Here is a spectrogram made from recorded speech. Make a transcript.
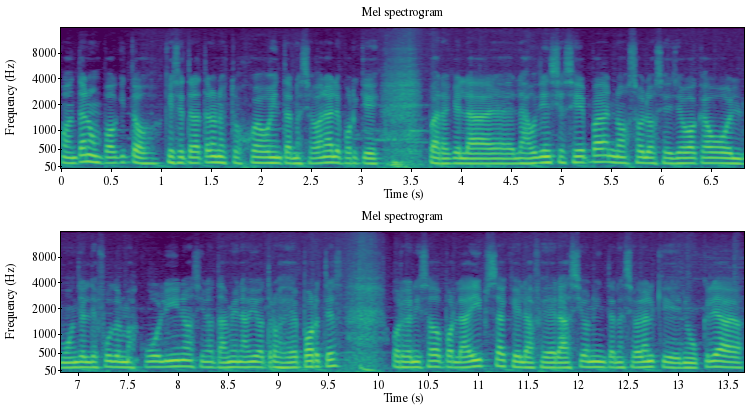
contanos un poquito qué se trataron estos Juegos Internacionales, porque para que la, audiencia sepa, no solo se llevó a cabo el Mundial de Fútbol Masculino, sino también había otros deportes organizados por la IPSA, que es la Federación Internacional que nuclea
